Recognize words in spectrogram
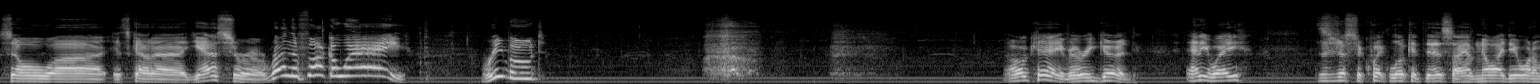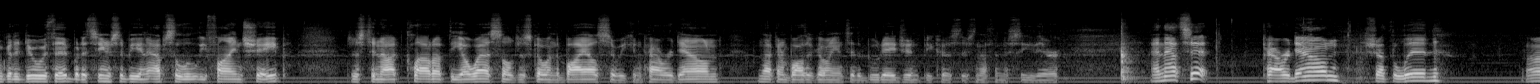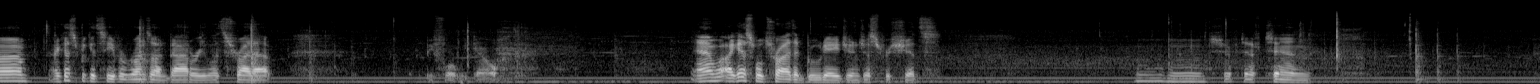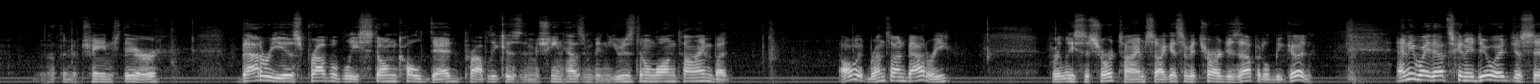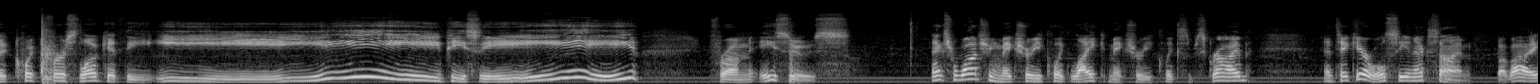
So uh, it's got a yes or a run the fuck away! Reboot! okay, very good. Anyway, this is just a quick look at this. I have no idea what I'm going to do with it, but it seems to be in absolutely fine shape. Just to not cloud up the OS, I'll just go in the BIOS so we can power down. I'm not going to bother going into the boot agent because there's nothing to see there. And that's it power down, shut the lid. Uh, I guess we could see if it runs on battery. Let's try that before we go. And I guess we'll try the boot agent just for shits. Mm -hmm. Shift F10. Nothing to change there. Battery is probably stone cold dead, probably because the machine hasn't been used in a long time, but oh, it runs on battery for at least a short time, so I guess if it charges up, it'll be good. Anyway, that's going to do it. Just a quick first look at the Eee PC from Asus. Thanks for watching. Make sure you click like, make sure you click subscribe, and take care. We'll see you next time. Bye-bye.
